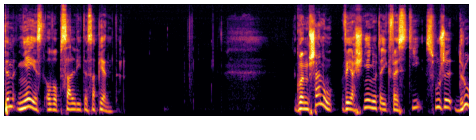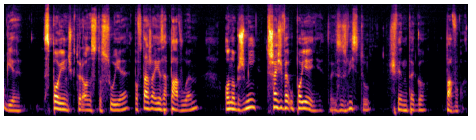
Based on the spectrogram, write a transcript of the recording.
Tym nie jest owo psallite sapienter. Głębszemu wyjaśnieniu tej kwestii służy drugie z pojęć, które on stosuje. Powtarza je za Pawłem. Ono brzmi trzeźwe upojenie. To jest z listu świętego Pawła.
